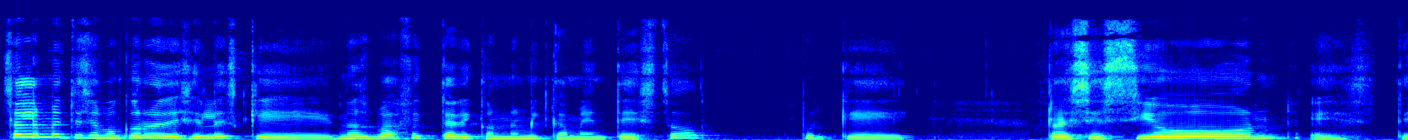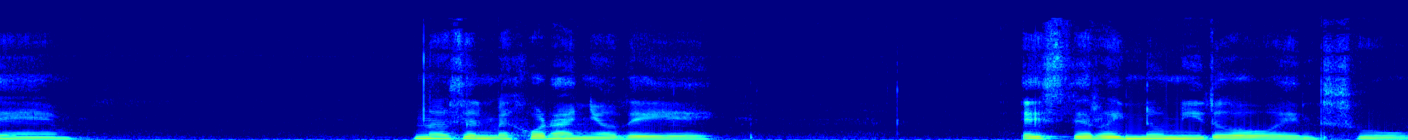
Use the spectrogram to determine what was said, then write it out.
solamente se me ocurre decirles que nos va a afectar económicamente esto, porque recesión, este no es el mejor año de este Reino Unido en su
